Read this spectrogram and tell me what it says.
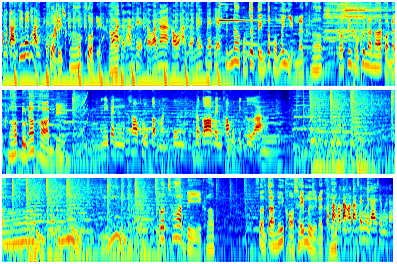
รรมการที่ไม่ทันเผ็ด สวัสดีครับ สวัสดีคเขารับ อาจจะทานเผ็ดแต่ว่าหน้าเขาอาจจะไม่ไม่เผ็ด ถึงหน้าผมจะติ๋มแต่ผมไม่หยิมนะครับ ขอชิมของคุณนานาก่อนนะครับ ดูน่าทานดี อันนี้เป็นข้าวคลุกกับมันกุ้ง แล้วก็เป็นข้าวคลุกพริกเกลือ อ้ามอืมอืมรสชาติดีครับ ส่วนจานนี้ขอใช้มือนะคเขารัตังบ เขาตังเขาตังใช้มือได้ใช้มือได้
